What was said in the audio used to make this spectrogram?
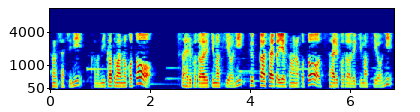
その人たちにこの御言葉のことを伝えることができますように、復活されたイエス様のことを伝えることができますように、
